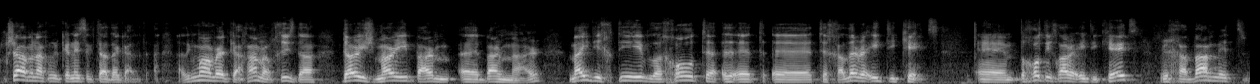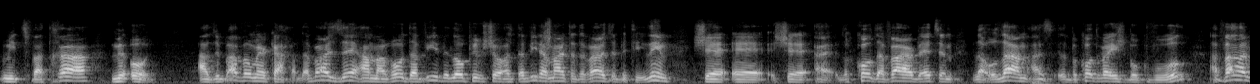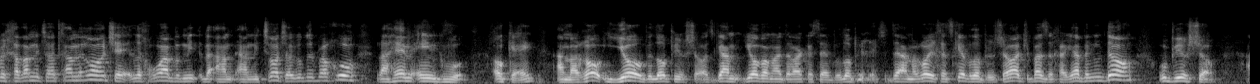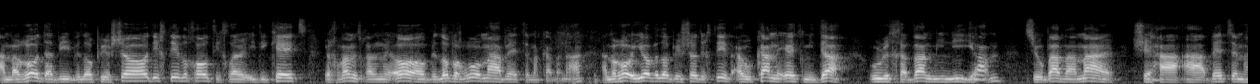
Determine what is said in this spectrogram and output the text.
עכשיו אנחנו ניכנס קצת אגדתא. אז הגמרא אומרת ככה, אמר חיסדא, דריש מרי בר, אה, בר מר, מאי דכתיב לכל אה, תכלה ראיתי קץ. לכל תכלה ראיתי קץ, רחבה מצוותך מאוד. אז הוא בא ואומר ככה, דבר זה אמרו דוד ולא פרשו. אז דוד אמר את הדבר הזה בתהילים, שלכל אה, דבר בעצם לעולם, אז בכל דבר יש בו גבול, אבל רחבה מצוותך מאוד, שלכאורה המצוות של הקדוש ברוך הוא, להם אין גבול. אוקיי, אמרו איוב ולא פרשו, אז גם איוב אמר דבר כזה ולא את זה, אמרו יחזקאל ולא פרשו, עד שבא זכריה בן עידו ופרשו. אמרו דוד ולא פרשו, דכתיב לכל תכלה אידי קץ, רחבה מתוכל מאוד, ולא ברור מה בעצם הכוונה. אמרו איוב ולא פרשו, דכתיב ארוכה מארץ מידה ורחבה מיני ים, שהוא בא ואמר שבעצם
